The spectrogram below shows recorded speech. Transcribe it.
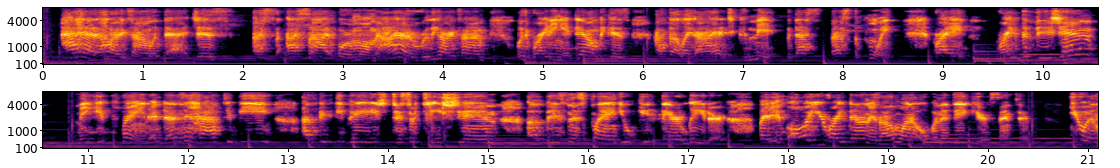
I had a hard time with that. Just aside for a moment, I had a really hard time with writing it down because I felt like I had to commit. But that's that's the point, right? Write the vision make it plain. It doesn't have to be a 50 page dissertation, a business plan. You'll get there later. But if all you write down is, I want to open a daycare center, you at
